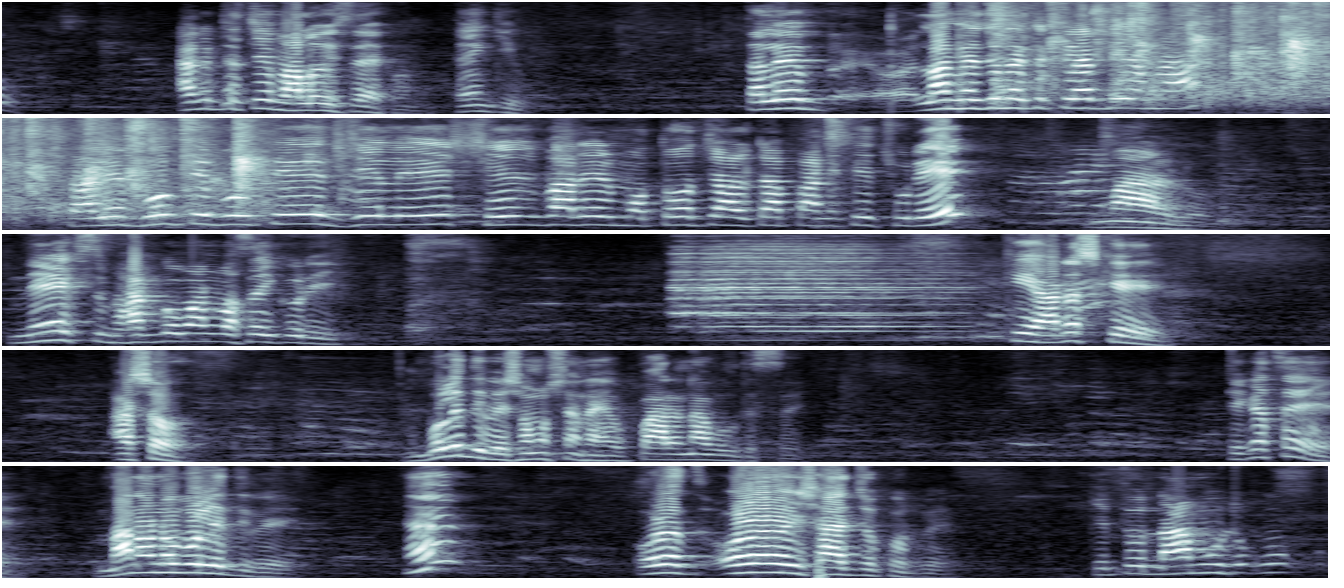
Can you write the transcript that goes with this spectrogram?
আগেরটা চেয়ে ভালো হয়েছে এখন। থ্যাংক ইউ তাহলে লামের জন্য একটা ক্লাব দিই আমরা। তাহলে বলতে বলতে জেলে শেষবারের মতো জালটা পানিতে ছুঁড়ে মারলো। নেক্সট ভাগ্যবান বাছাই করি। কে আটাশ কে? আসো। বলে দিবে, সমস্যা নাই পারে না বলতেছে। ঠিক আছে? বানানো বলে দিবে। হ্যাঁ? ওরা ওরা ওই সাহায্য করবে। কিন্তু নাম উঠ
